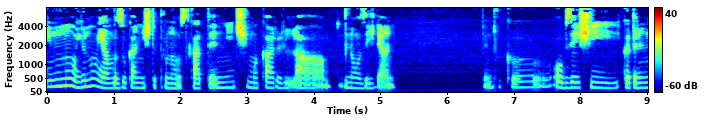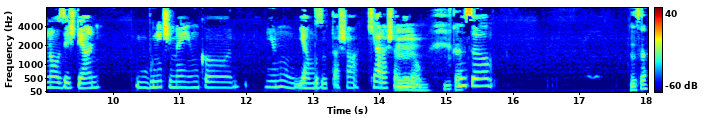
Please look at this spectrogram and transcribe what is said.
Eu nu, eu nu i-am văzut ca niște prune uscate, nici măcar la 90 de ani. Pentru că 80 și către 90 de ani, bunicii mei încă, eu nu i-am văzut așa, chiar așa de rău. Mm, ok. Însă, Însă?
